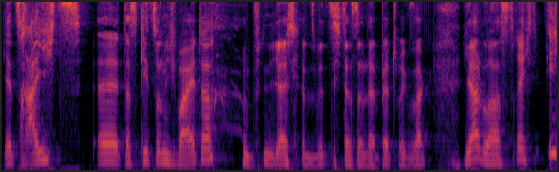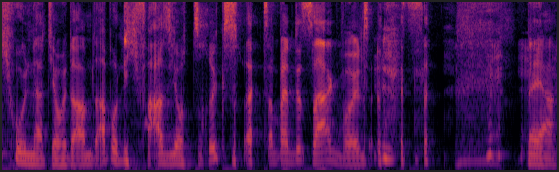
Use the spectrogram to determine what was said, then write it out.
jetzt reicht's, äh, das geht so nicht weiter. Finde ich eigentlich ganz witzig, dass dann der Patrick sagt, ja, du hast recht, ich hole Nadja heute Abend ab und ich fahre sie auch zurück, so als ob er das sagen wollte. naja,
